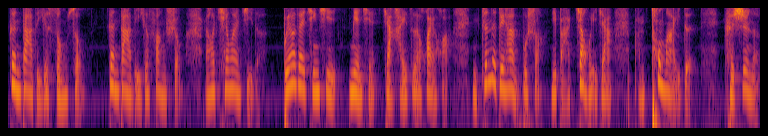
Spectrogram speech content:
更大的一个松手。更大的一个放手，然后千万记得不要在亲戚面前讲孩子的坏话。你真的对他很不爽，你把他叫回家，把他痛骂一顿。可是呢，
